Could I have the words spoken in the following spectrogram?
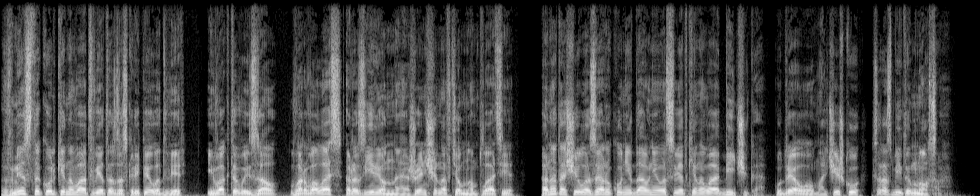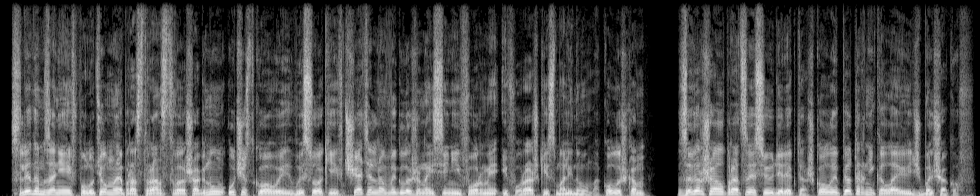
Вместо Колькиного ответа заскрипела дверь, и в актовый зал ворвалась разъяренная женщина в темном платье, она тащила за руку недавнего Светкиного обидчика, кудрявого мальчишку с разбитым носом. Следом за ней в полутемное пространство шагнул участковый, высокий, в тщательно выглаженной синей форме и фуражке с малиновым околышком, завершал процессию директор школы Петр Николаевич Большаков.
